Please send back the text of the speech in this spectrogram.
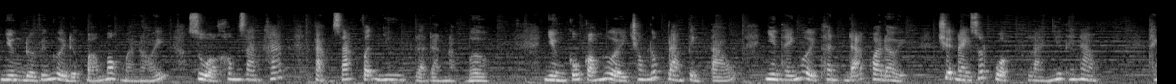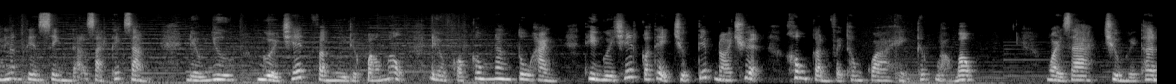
Nhưng đối với người được báo mộng mà nói, dù ở không gian khác, cảm giác vẫn như là đang nằm mơ. Nhưng cũng có người trong lúc đang tỉnh táo, nhìn thấy người thân đã qua đời. Chuyện này rốt cuộc là như thế nào? Thánh Lăng Tiên Sinh đã giải thích rằng nếu như người chết và người được báo mộng đều có công năng tu hành thì người chết có thể trực tiếp nói chuyện, không cần phải thông qua hình thức báo mộng. Ngoài ra, trừ người thân,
